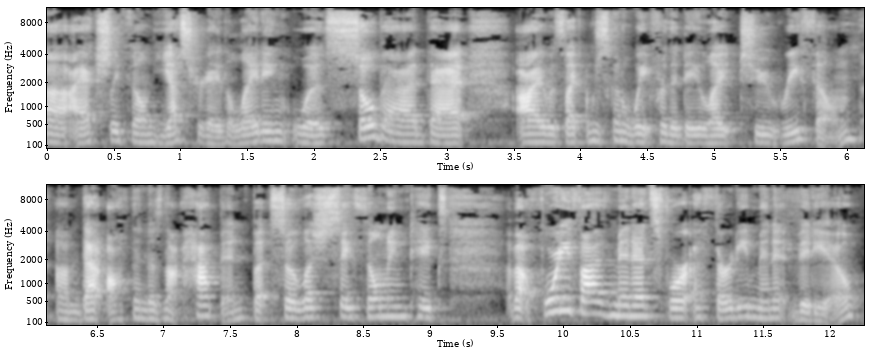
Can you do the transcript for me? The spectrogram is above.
uh, I actually filmed yesterday. The lighting was so bad that I was like, I'm just gonna wait for the daylight to refilm. Um, that often does not happen. But so let's just say filming takes about 45 minutes for a 30 minute video.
